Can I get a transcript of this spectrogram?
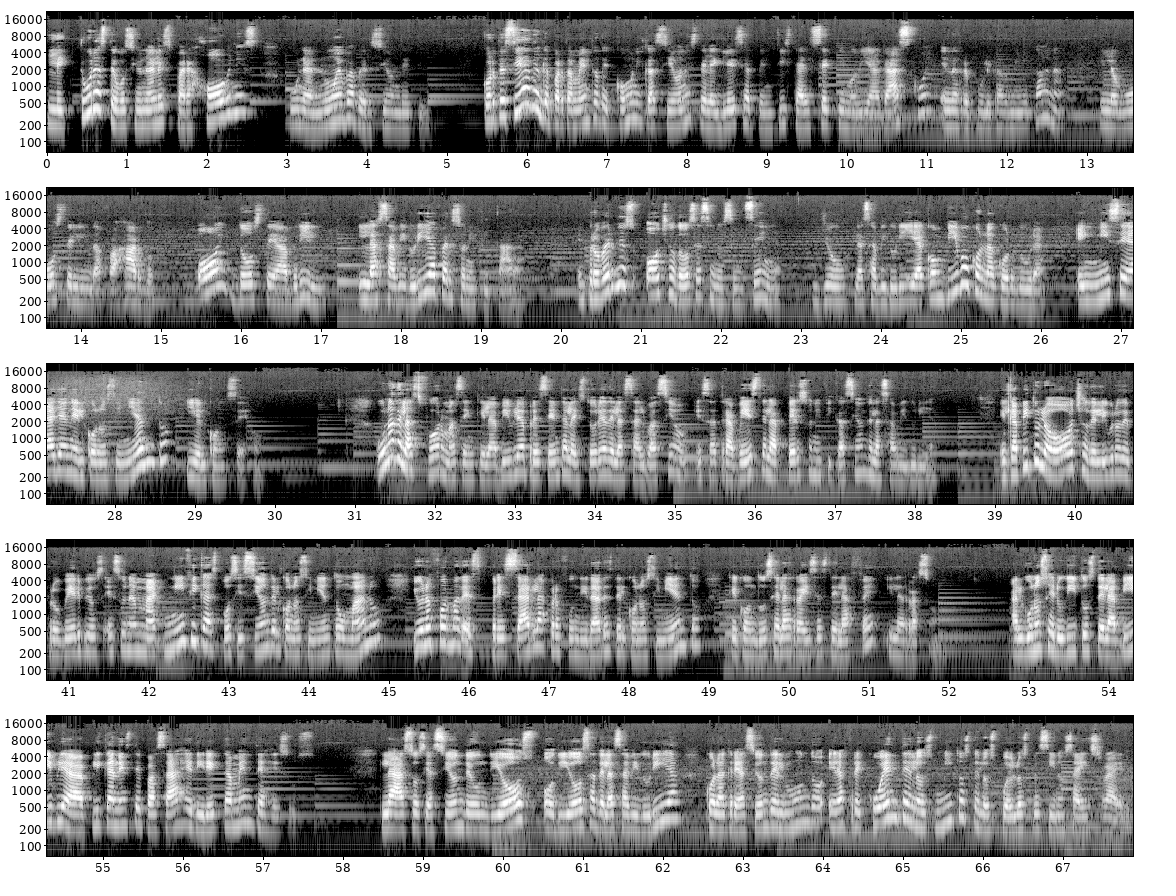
Lecturas devocionales para jóvenes, una nueva versión de ti. Cortesía del Departamento de Comunicaciones de la Iglesia Adventista el Séptimo Día Gascue en la República Dominicana, en la voz de Linda Fajardo. Hoy 2 de abril, la sabiduría personificada. En Proverbios 8:12 se nos enseña, yo, la sabiduría, convivo con la cordura en mí se hallan el conocimiento y el consejo. Una de las formas en que la Biblia presenta la historia de la salvación es a través de la personificación de la sabiduría. El capítulo 8 del libro de Proverbios es una magnífica exposición del conocimiento humano y una forma de expresar las profundidades del conocimiento que conduce a las raíces de la fe y la razón. Algunos eruditos de la Biblia aplican este pasaje directamente a Jesús. La asociación de un dios o diosa de la sabiduría con la creación del mundo era frecuente en los mitos de los pueblos vecinos a Israel,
